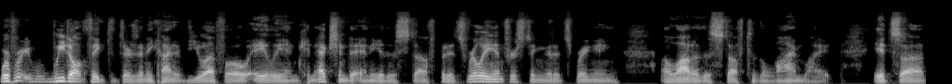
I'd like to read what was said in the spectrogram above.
we're we don't think that there's any kind of UFO alien connection to any of this stuff, but it's really interesting that it's bringing a lot of this stuff to the limelight. It's uh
